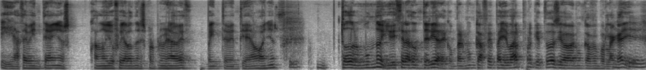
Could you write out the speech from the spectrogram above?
Y hace 20 años, cuando yo fui a Londres por primera vez, 20, 20 y algo años, todo el mundo, y yo hice la tontería de comprarme un café para llevar porque todos llevaban un café por la calle.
